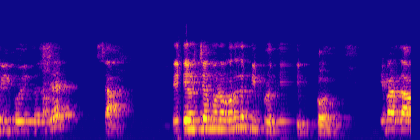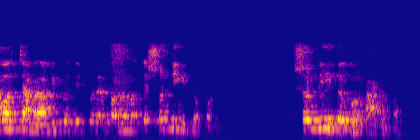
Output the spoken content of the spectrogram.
বিপরীত হচ্ছে চার। এই হচ্ছে মনে করো যে এবার যাব হচ্ছে আমরা হচ্ছে সন্নিহিত কোণ। সন্নিহিত কোণ কাকে?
